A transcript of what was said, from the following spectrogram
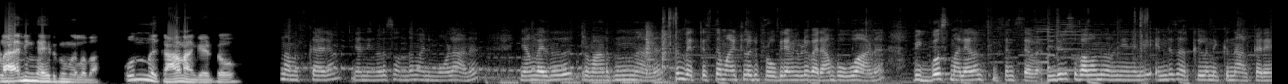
പ്ലാനിങ് ആയിരുന്നു എന്നുള്ളതാ. ഒന്ന് കാണാം കേട്ടോ. നമസ്കാരം. ഞാൻ നിങ്ങളുടെ സ്വന്തം അനുമോളാണ്. ഞാൻ വരുന്നത് ട്രിവാൻഡ്രത്ത് നിന്നാണ്. വ്യത്യസ്തമായിട്ടുള്ള ഒരു പ്രോഗ്രാമിലൂടെ വരാൻ പോവുകയാണ്. Big Boss Malayalam season seven എന്റെ ഒരു സ്വഭാവം എന്ന് പറഞ്ഞു കഴിഞ്ഞാൽ എന്റെ സർക്കിളിൽ നിൽക്കുന്ന ആൾക്കാരെ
